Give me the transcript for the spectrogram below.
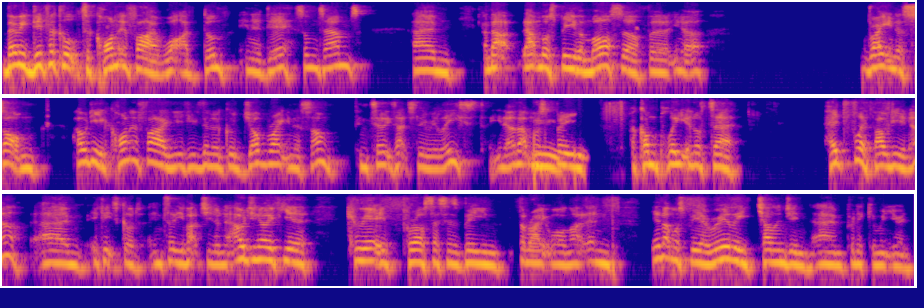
very difficult to quantify what I've done in a day sometimes. Um, and that, that must be even more so for, you know, writing a song, how do you quantify if you've done a good job writing a song until it's actually released? You know, that must mm. be a complete and utter head flip. How do you know um, if it's good until you've actually done it? How do you know if your creative process has been the right one? And yeah, that must be a really challenging um, predicament you're in.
